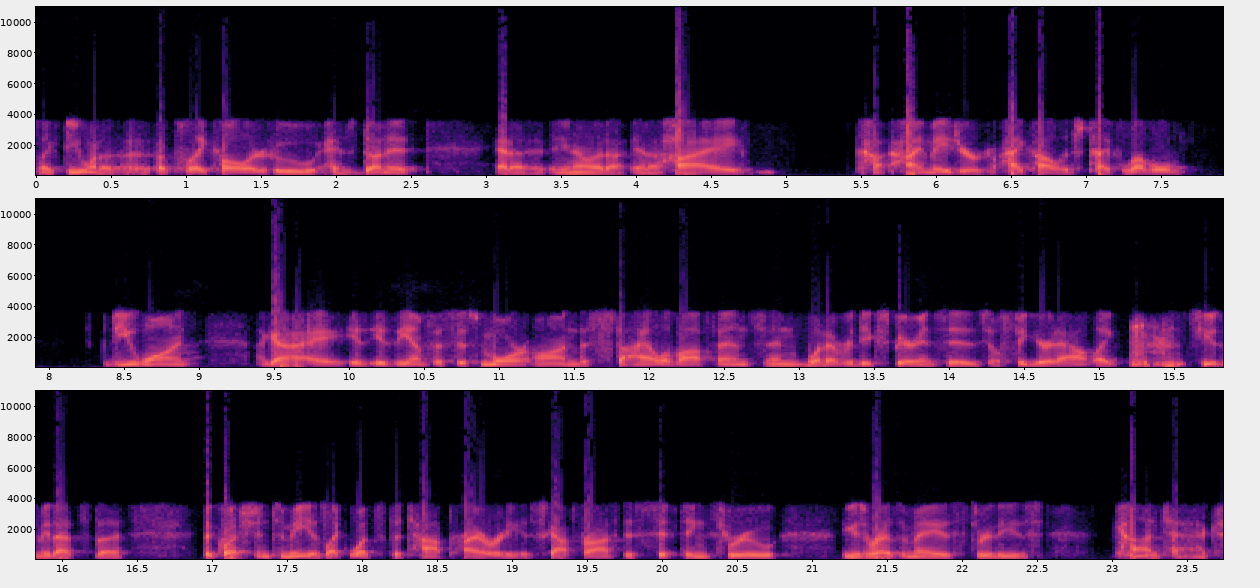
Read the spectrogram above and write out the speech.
Like, do you want a, a play caller who has done it at a you know at a at a high high major high college type level? Do you want a guy is, is the emphasis more on the style of offense and whatever the experience is, you'll figure it out. Like, excuse me, that's the the question to me is like, what's the top priority? As Scott Frost is sifting through these resumes, through these contacts,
